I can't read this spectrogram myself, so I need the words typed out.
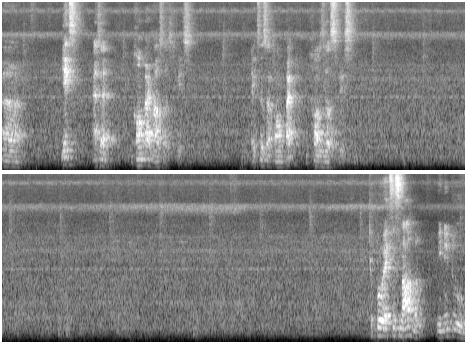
uh, x as a compact Hausdorff space. x is a compact Hausdorff space. To prove x is normal, we need to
